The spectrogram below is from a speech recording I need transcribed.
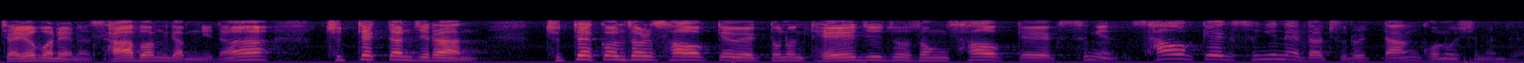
자, 이번에는 4번 갑니다. 주택단지란 주택건설 사업계획 또는 대지조성 사업계획 승인, 사업계획 승인에다 줄을 땅 거놓으시면 돼요.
